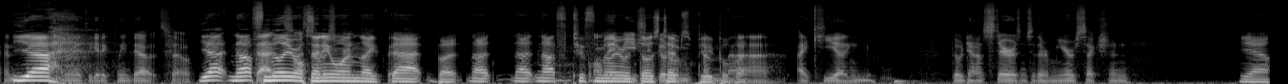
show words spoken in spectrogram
and Yeah. they need to get it cleaned out. So Yeah, not familiar with anyone like thing. that, but not not not too familiar maybe with those go to, types of people. um, but uh, IKEA and go downstairs into their mirror section. Yeah.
